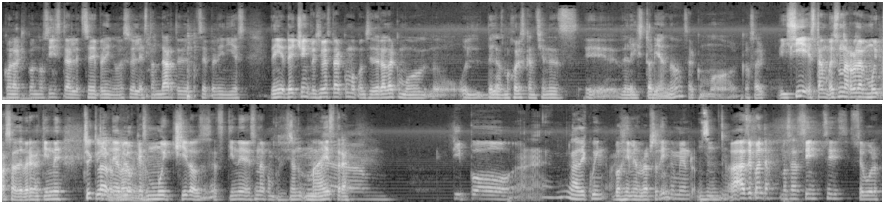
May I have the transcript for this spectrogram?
con la que conociste a Led Zeppelin o es el estandarte de Led Zeppelin y es de, de hecho inclusive está como considerada como de las mejores canciones eh, de la historia, ¿no? O sea, como o sea, y sí está es una rola muy pasada de verga, tiene Sí, claro. tiene claro. bloques muy chidos, o sea, tiene es una composición maestra. una, um, tipo ah, la de Queen. Bohemian Rhapsody. Bohemian Rhapsody. Ujú. Ah, haz de cuenta, o sea, sí, sí, seguro.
